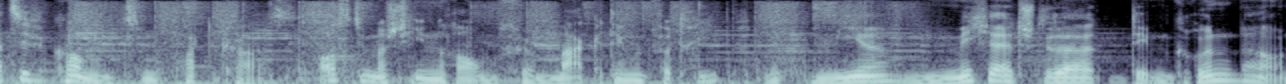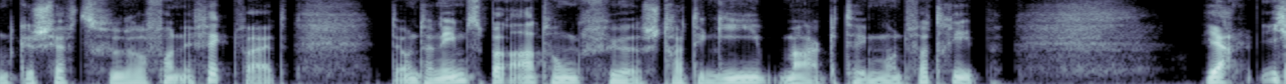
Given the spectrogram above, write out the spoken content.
Herzlich willkommen zum Podcast aus dem Maschinenraum für Marketing und Vertrieb mit mir, Michael Stiller, dem Gründer und Geschäftsführer von Effektweit, der Unternehmensberatung für Strategie, Marketing und Vertrieb. Ja, ich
